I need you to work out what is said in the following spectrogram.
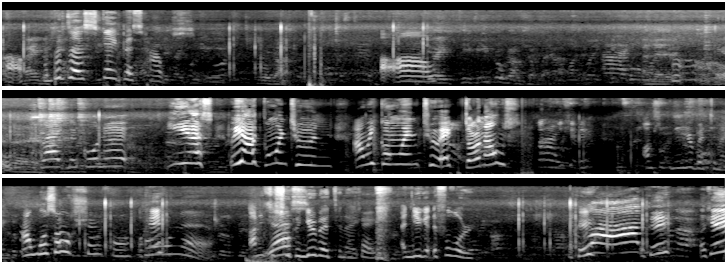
Oh, I'm going to escape his house. Oh. Right, we're gonna. Yes, we are going to. Are we going to McDonald's? Look at me. I'm sleeping in your bed tonight. I was for Okay. I need to sleep in your bed tonight. Okay. And you get the floor. Okay? Okay? Okay?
